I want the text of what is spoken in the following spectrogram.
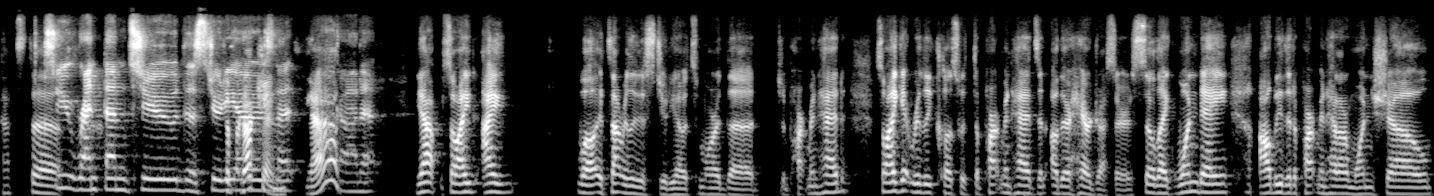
that's the so you rent them to the the studios production. that yeah, got it. yeah. So I, I, well, it's not really the studio, it's more the department head. So I get really close with department heads and other hairdressers. So like one day I'll be the department head on one show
